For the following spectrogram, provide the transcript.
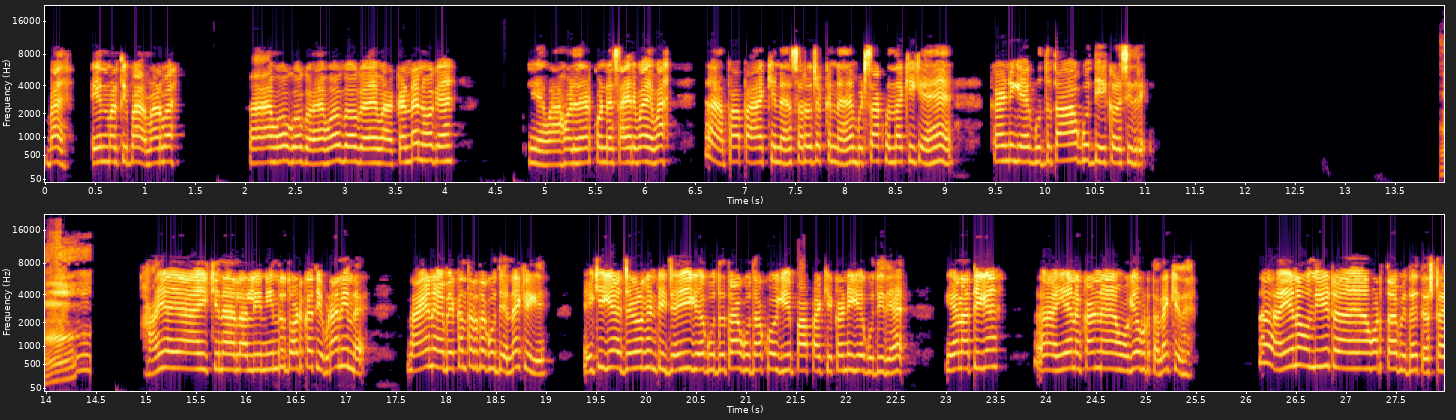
ಬಾ ಏನ್ ಮಾಡ್ತಿ ಬಾ ಮಾಡ್ಬಾ ಹಾ ಹೋಗ ಹೋಗ ಹೋಗ ಹೋಗ ಕಂಡನ್ ಹೋಗ. ಏವಾ ಹೊಡೆದಾಡ್ಕೊಂಡೆ ಸಾಯ್ರಿ ಬಾ ಇವ ಪಾಪ ಆಕಿನ ಸರೋಜಕ್ಕನ ಬಿಡ್ಸಾಕ್ ಬಂದಾಕಿಗೆ ಕಣ್ಣಿಗೆ ಗುದ್ದುತ್ತಾ ಗುದ್ದಿ ಕಳಿಸಿದ್ರಿ. ಹಾಯಯ್ಯ ಈಕಿನ ಅಲ್ಲ ನಿಂದು ದೊಡ್ಡ ಕತಿ ಬಿಡ ನಿಂದೆ. ನಾ ಏನೇ ಬೇಕಂತ ಗುದ್ದೆ ಆಕಿಗೆ? ಈಕಿಗೆ ಜಗಳ ಗಂಟಿ ಜೈಗೆ ಗುದ್ದುತ್ತಾ ಗುದ್ದಾಕ್ ಹೋಗಿ ಪಾಪ ಆಕಿ ಕಣ್ಣಿಗೆ ಗುದ್ದಿದೆ. ಏನಾತಿಗೆ ಆ, ಏನು ಕಣ್ಣೆ ಹೋಗೇ ಬಿಡ್ತಾನೆ ಆ, ಏನೋ ಒಂದು ಈಟ ಹೊಡ್ತಾ ಬಿದ್ದೈತೆ ಅಷ್ಟೇ.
